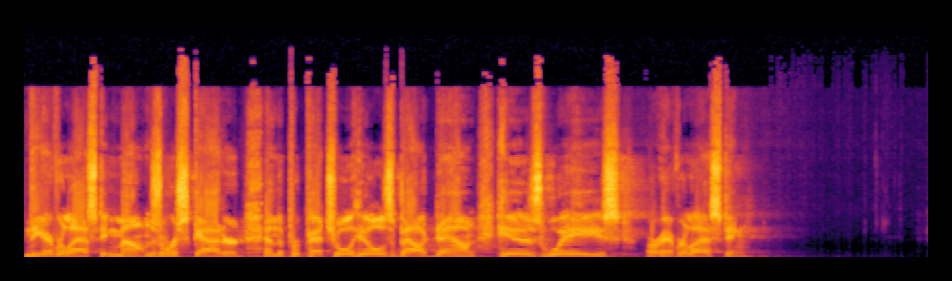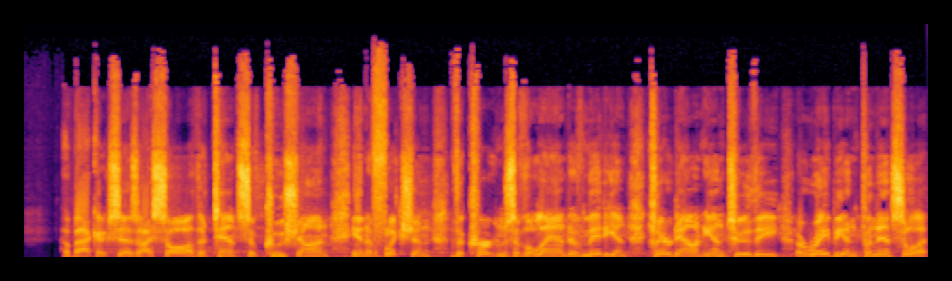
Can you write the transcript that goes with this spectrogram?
The everlasting mountains were scattered and the perpetual hills bowed down. His ways are everlasting. Habakkuk says, I saw the tents of Cushan in affliction, the curtains of the land of Midian, clear down into the Arabian Peninsula.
